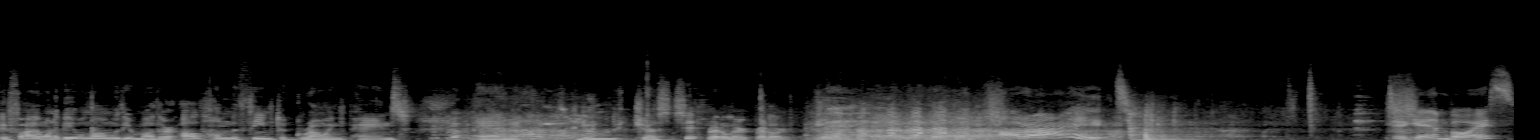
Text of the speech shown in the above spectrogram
if I want to be alone with your mother, I'll hum the theme to Growing Pains, and you just sit. Red alert, red alert. All right. Dig in, boys.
